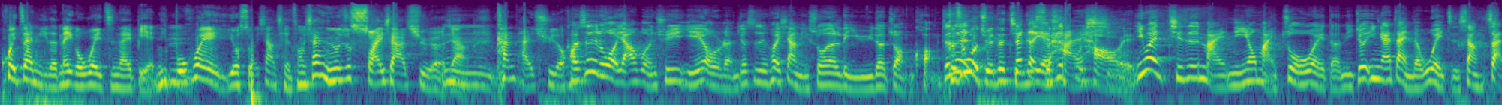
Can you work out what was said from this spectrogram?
会在你的那个位置那边，你不会有所谓向前冲，向前冲就摔下去了。这样嗯看台区的话可，是如果摇滚区也有人就是会像你说的鲤鱼的状况，就是可是我觉得这个也是还不好欸因为其实买你有买座位的，你就应该在你的位置上站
